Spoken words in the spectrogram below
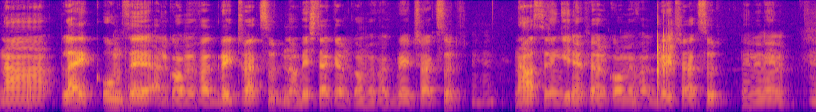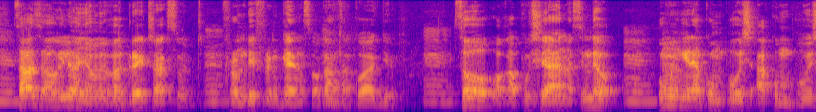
na like umse alikuwa amevaa grey tracksuit na best yake alikuwa amevaa grey tracksuit. Na wase wengine pia walikuwa wamevaa grey tracksuit nini nini. Sasa wase wawili wenye wamevaa grey tracksuit from different gangs wakaanza kuargue so wakapushiana si ndio? Huu mwingine akumpush akumpush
